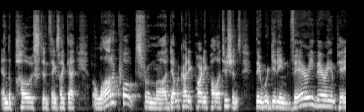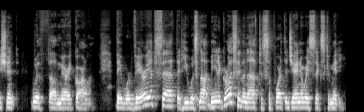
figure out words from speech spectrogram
and the Post and things like that. A lot of quotes from uh, Democratic Party politicians. They were getting very, very impatient with uh, Merrick Garland. They were very upset that he was not being aggressive enough to support the January 6th committee.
